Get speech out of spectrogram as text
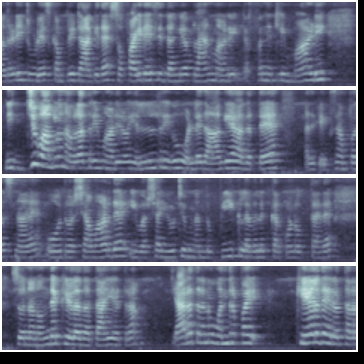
ಆಲ್ರೆಡಿ ಟೂ ಡೇಸ್ ಕಂಪ್ಲೀಟ್ ಆಗಿದೆ ಸೊ ಫೈವ್ ಡೇಸ್ ಇದ್ದಂಗೆ ಪ್ಲ್ಯಾನ್ ಮಾಡಿ ಡೆಫಿನೆಟ್ಲಿ ಮಾಡಿ. ನಿಜವಾಗ್ಲೂ ನವರಾತ್ರಿ ಮಾಡಿರೋ ಎಲ್ರಿಗೂ ಒಳ್ಳೇದಾಗೇ ಆಗುತ್ತೆ. ಅದಕ್ಕೆ ಎಕ್ಸಾಂಪಲ್ಸ್ ನಾನೇ ಹೋದ ವರ್ಷ ಮಾಡಿದೆ, ಈ ವರ್ಷ ಯೂಟ್ಯೂಬ್ ನಂದು ಪೀಕ್ ಲೆವೆಲಿಗೆ ಕರ್ಕೊಂಡು ಹೋಗ್ತಾ ಇದೆ. ಸೊ ನಾನು ಒಂದೇ ಕೇಳೋದ ತಾಯಿ ಹತ್ರ, ಯಾರ ಹತ್ರನೂ ಒಂದು ರೂಪಾಯಿ ಕೇಳದೇ ಇರೋ ಥರ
